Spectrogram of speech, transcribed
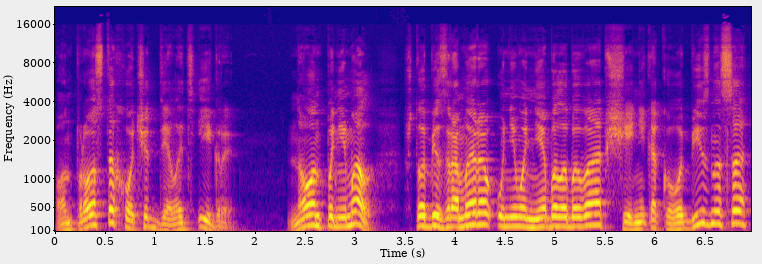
он просто хочет делать игры. Но он понимал, что без Ромеро у него не было бы вообще никакого бизнеса,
